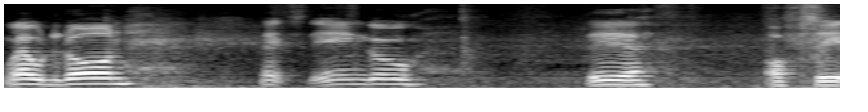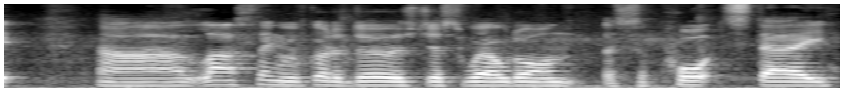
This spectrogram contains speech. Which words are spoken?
welded on. That's the angle there, offset. Uh, last thing we've got to do is just weld on a support stay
